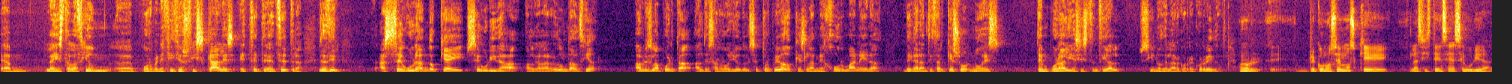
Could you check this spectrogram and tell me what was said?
em, la instalación eh, por beneficios fiscales, etcétera, etcétera. Es decir, asegurando que hay seguridad, valga la redundancia, abres la puerta al desarrollo del sector privado, que es la mejor manera de garantizar que eso no es temporal y existencial, sino de largo recorrido. Bueno, eh, reconocemos que la asistencia de seguridad,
